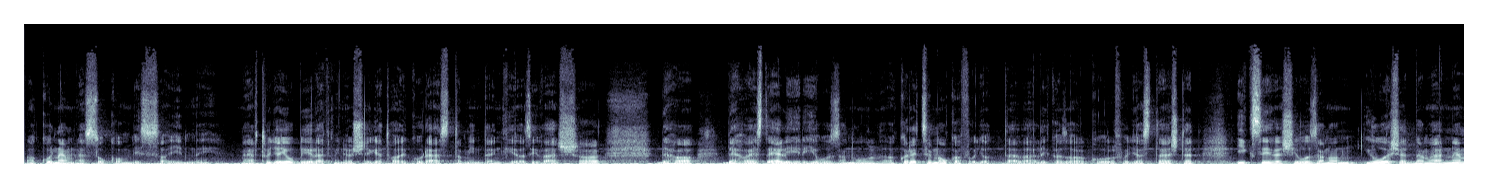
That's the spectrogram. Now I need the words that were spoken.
akkor nem lesz okom visszainni mert hogy a jobb életminőséget hajkurázta mindenki az ivással, de ha, de ha ezt eléri józanul, akkor egyszerűen okafogyottá válik az alkoholfogyasztás. Tehát x éves józanon jó esetben már nem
